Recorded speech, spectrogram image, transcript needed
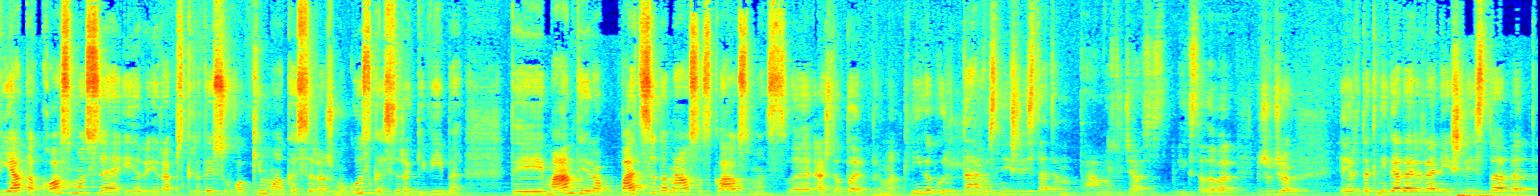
vietą kosmose ir, ir apskritai suvokimą, kas yra žmogus, kas yra gyvybė. Tai man tai yra pats įdomiausias klausimas. Aš dėl to ir pirmą knygą, kuri dar vis neišleista, ten traumas didžiausias vyksta dabar. Žodžiu, ir ta knyga dar yra neišleista, bet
